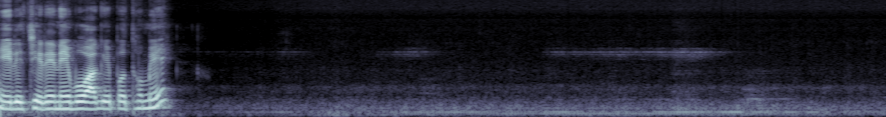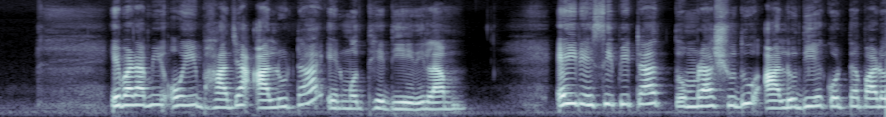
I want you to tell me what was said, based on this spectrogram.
নেড়ে চেড়ে নেব আগে প্রথমে। এবার আমি ওই ভাজা আলুটা এর মধ্যে দিয়ে দিলাম। এই রেসিপিটা তোমরা শুধু আলু দিয়ে করতে পারো,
